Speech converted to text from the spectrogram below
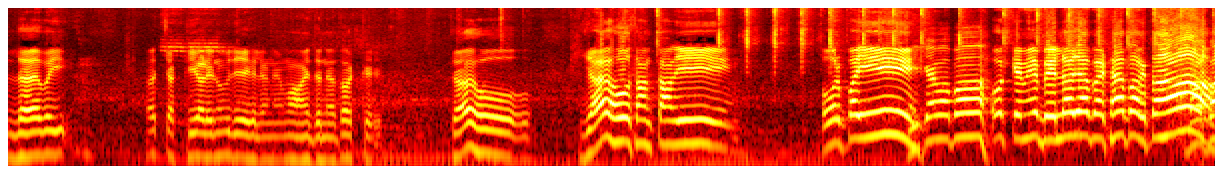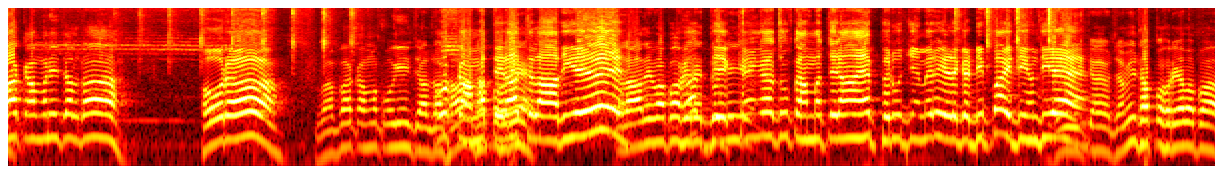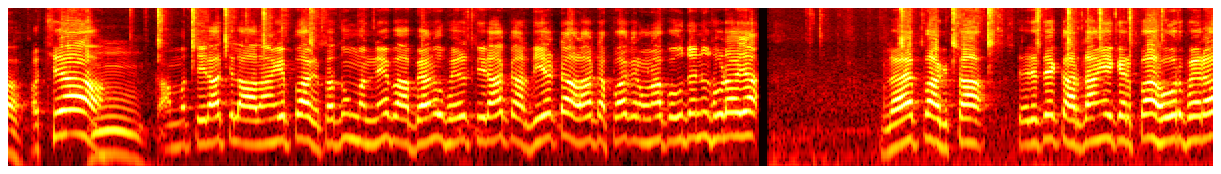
ਲੈ ਬਈ ਆ ਚੱਕੀ ਵਾਲੇ ਨੂੰ ਵੀ ਦੇਖ ਲੈਣੇ ਮਾਂ ਦਿਨੇ ਧਰ ਕੇ ਜੈ ਹੋ ਜੈ ਹੋ ਸੰਤਾਂ ਦੀ। ਹੋਰ ਭਾਈ ਠੀਕ ਹੈ ਬਾਬਾ। ਉਹ ਕਿਵੇਂ ਬੇਲਾ ਜਾ ਬੈਠਾ ਭਗਤਾ? ਬਾਬਾ ਕੰਮ ਨਹੀਂ ਚੱਲਦਾ। ਹੋਰ? ਬਾਬਾ ਕੰਮ ਕੋਈ ਨਹੀਂ ਚੱਲਦਾ ਉਹ ਸਾਰਾ ਕੰਮ ਠੱਪ ਹੋ ਤੇਰਾ ਰਿਹਾ। ਚਲਾ ਦਈਏ। ਚਲਾ ਦੇ ਬਾਬਾ ਫਿਰ ਆ ਇੱਧਰ ਵੀ। ਦੇਖੇਗਾ ਤੂੰ ਕੰਮ ਤੇਰਾ ਐ ਫਿਰੂ ਜਿਵੇਂ ਰੇਲ ਗੱਡੀ ਭਜਦੀ ਹੁੰਦੀ ਐ। ਠੀਕ ਹੈ ਜਮੀ ਠੱਪ ਹੋ ਰਿਹਾ ਬਾਬਾ। ਅੱਛਾ। ਹੂੰ। ਕੰਮ ਤੇਰਾ ਚਲਾ ਦਾਂਗੇ ਭਗਤ ਤੂੰ ਮੰਨੇ ਬਾਬਿਆਂ ਨੂੰ ਫਿਰ ਤੇਰਾ ਕਰਦੀ ਐ ਢਾਲਾ ਟੱਪਾ ਕਰਾਉਣਾ ਪਊ ਤੈਨੂੰ ਥੋੜਾ ਜਿਹਾ। ਲੈ ਭਗਤਾ ਤੇਰੇ ਤੇ ਕਰ ਦਾਂਗੇ ਕਿਰਪਾ ਹੋਰ ਫਿਰ।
